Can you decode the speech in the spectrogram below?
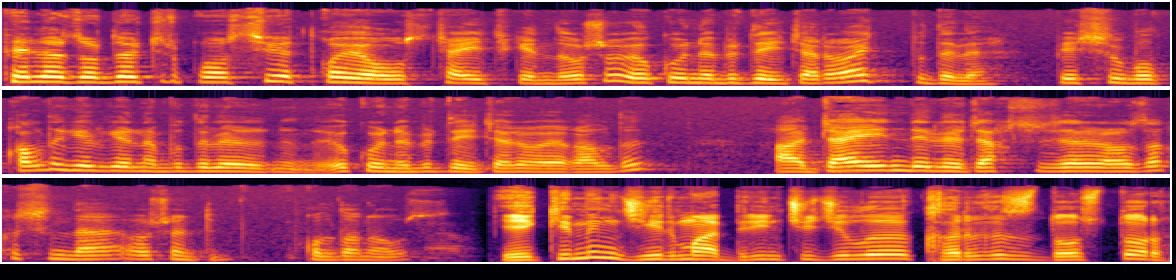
Телевизорду өчүрүп коебуз свет коебуз чай ичкенде. Ошо экөөнө бирдей жарабайт бу деле. Беш жыл болуп калды келгенине бу деле экөөнө бирдей жарабай калды. А жайында эле жакшы жарабаса кышында ошентип колдонобуз. Эки миң жыйырма биринчи жылы кыргыз достор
